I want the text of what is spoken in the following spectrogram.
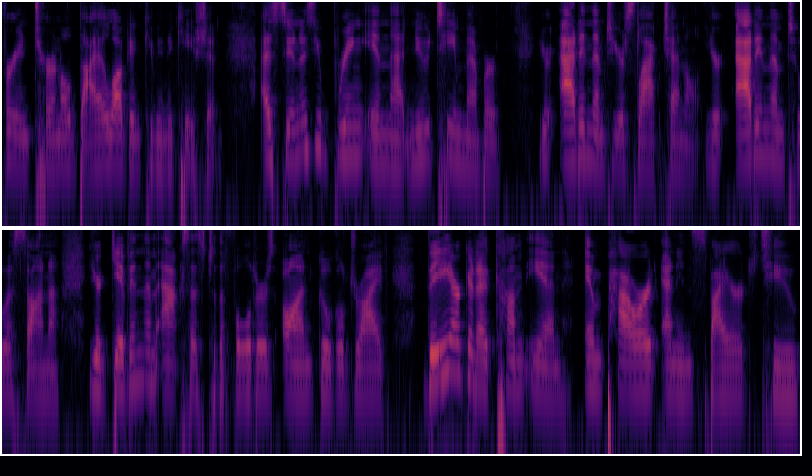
for internal dialogue and communication. As soon as you bring in that new team member, you're adding them to your Slack channel, you're adding them to Asana, you're giving them access to the folders on Google Drive. They are going to come in empowered and inspired to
